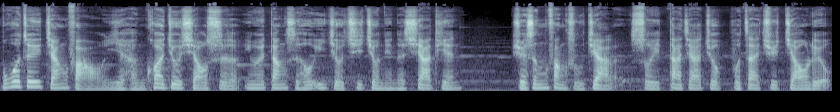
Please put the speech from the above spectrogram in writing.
不过这一讲法哦，也很快就消失了，因为当时候一九七九年的夏天，学生放暑假了，所以大家就不再去交流，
